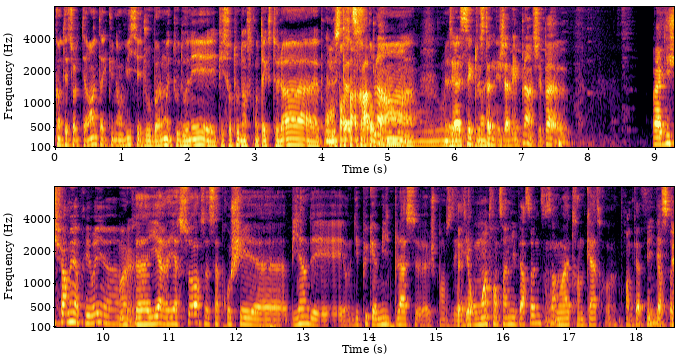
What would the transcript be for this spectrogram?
quand, tu es sur le terrain, t'as qu'une envie, c'est de jouer au ballon et tout donner. Et puis surtout dans ce contexte-là, pour le stade sera plein. on dit assez que le stade n'est jamais plein, je sais pas. Euh, Ouais, guichet fermé, a priori. Euh. hier, hier soir, ça s'approchait euh, bien des. On n'était plus qu'à 1000 places, euh, je pense. Des... C'est-à-dire au moins 35 000 personnes, c'est ça? Ouais, 34. 34 000 personnes.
